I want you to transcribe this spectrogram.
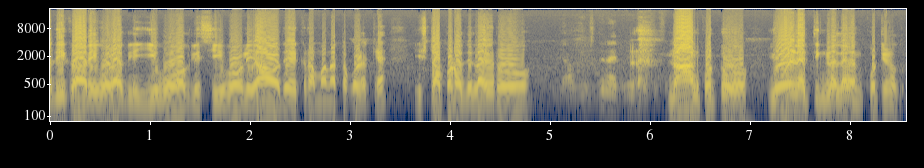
ಅಧಿಕಾರಿಗಳಾಗ್ಲಿ ಇಒ ಆಗ್ಲಿ ಸಿಒ ಆಗ್ಲಿ ಯಾವುದೇ ಕ್ರಮನ ತಗೊಳಕ್ಕೆ ಇಷ್ಟಪಡೋದಿಲ್ಲ ಇವರು. ನಾನು ಕೊಟ್ಟು ಏಳನೇ ತಿಂಗಳಲ್ಲೇ ನಾನು ಕೊಟ್ಟಿರೋದು.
